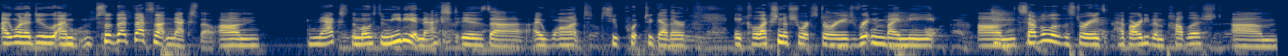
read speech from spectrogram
I want to do, I'm, so that, that's not next, though. Um, Next, the most immediate next is uh, I want to put together a collection of short stories written by me. Um, several of the stories have already been published, um,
